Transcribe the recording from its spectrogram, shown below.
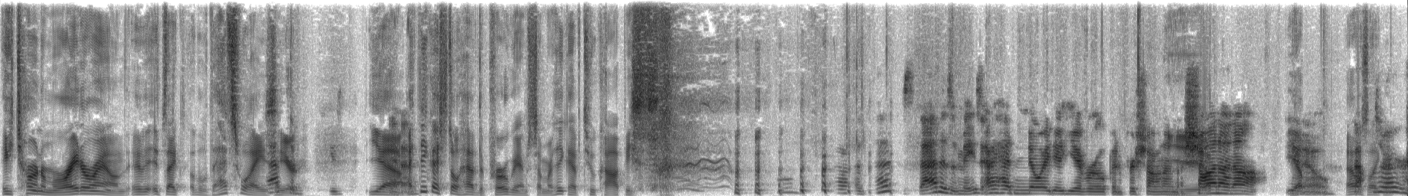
He turned them right around. It- It's like, oh, that's why he's That's here. amazing. Yeah, Yeah. I think I still have the program somewhere. I think I have two copies. Oh God, that's that is amazing. I had no idea he ever opened for Shauna. Yep. Shauna Na. You Yep. know, That was like her.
